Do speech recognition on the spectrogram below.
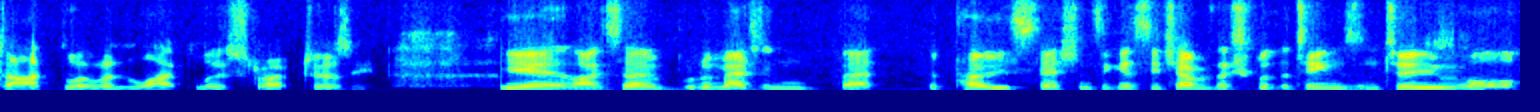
dark blue and light blue striped jersey. Yeah, like so. Would imagine that the opposed sessions against each other. They split the teams in two, or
